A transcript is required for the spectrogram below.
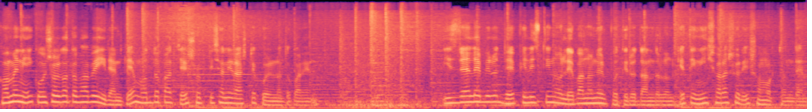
খমেনি কৌশলগতভাবে ইরানকে মধ্যপ্রাচ্যের শক্তিশালী রাষ্ট্রে পরিণত করেন। ইসরায়েলের বিরুদ্ধে ফিলিস্তিন ও লেবাননের প্রতিরোধ আন্দোলনকে তিনি সরাসরি সমর্থন দেন।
